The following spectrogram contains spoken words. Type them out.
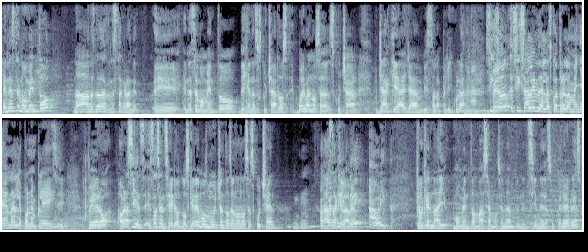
En este momento, no, no es nada, no es tan grande. Eh, en este momento, déjenos escucharlos, eh, vuélvanos a escuchar ya que hayan visto la película. Si, Pero- son, si salen de las 4 de la mañana, le ponen play. Sí, pero ahora sí, en- eso es en serio, los queremos mucho, entonces no nos escuchen A hasta que la de vean. Ahorita. Creo que no hay momento más emocionante en el cine de superhéroes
